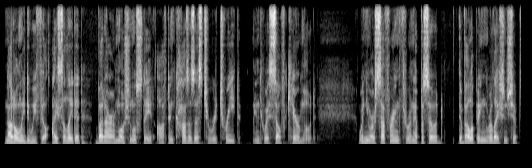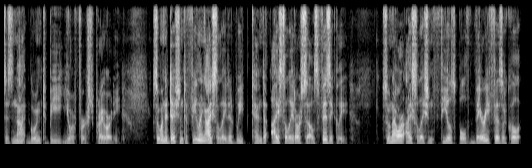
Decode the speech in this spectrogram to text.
Not only do we feel isolated, but our emotional state often causes us to retreat into a self care mode. When you are suffering through an episode, developing relationships is not going to be your first priority. So, in addition to feeling isolated, we tend to isolate ourselves physically. So now our isolation feels both very physical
